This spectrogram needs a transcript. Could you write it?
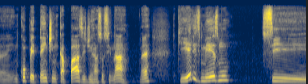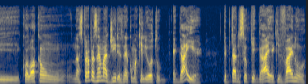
é, incompetentes, incapazes de raciocinar, né? Que eles mesmos se colocam nas próprias armadilhas, né? Como aquele outro é Geyer, deputado não sei o que Gaia, que vai no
